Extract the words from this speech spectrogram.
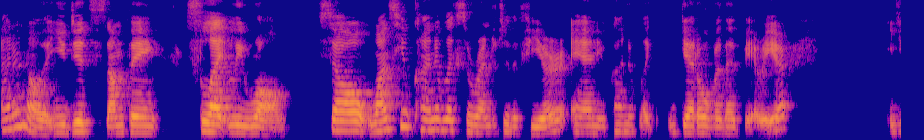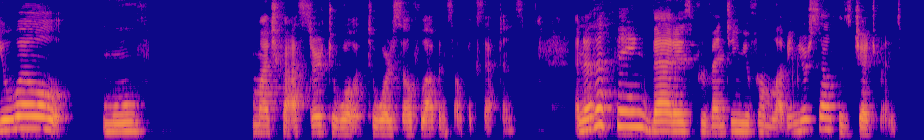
I don't know, that you did something slightly wrong. So once you kind of like surrender to the fear and you kind of like get over that barrier, you will move much faster toward, towards self love and self acceptance. Another thing that is preventing you from loving yourself is judgment.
